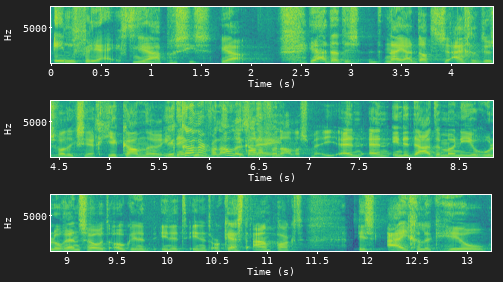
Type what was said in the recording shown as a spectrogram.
erin wrijft. Ja, precies. Ja. Ja, dat is, nou ja, dat is eigenlijk dus wat ik zeg. Je kan er, je kan er van alles je kan mee. er van alles mee. En, en inderdaad, de manier hoe Lorenzo het ook in het, in het, in het orkest aanpakt, is eigenlijk heel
